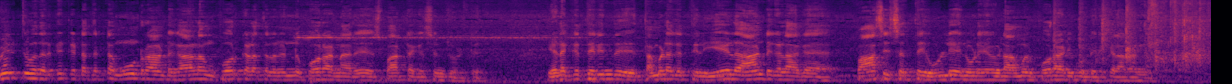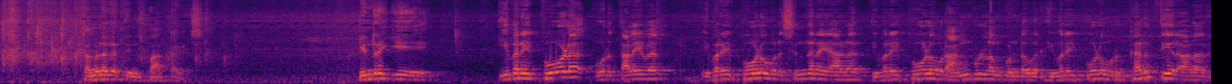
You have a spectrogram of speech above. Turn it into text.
வீழ்த்துவதற்கு கிட்டத்தட்ட மூன்று ஆண்டு காலம் போர்க்களத்தில் நின்று போராடினார் ஸ்பார்டகஸ்ன்னு சொல்லிட்டு. எனக்கு தெரிந்து தமிழகத்தில் ஏழு ஆண்டுகளாக பாசிசத்தை உள்ளே நுழைய விடாமல் போராடி கொண்டிருக்கிறார்கள் தமிழகத்தின் ஸ்பார்டகஸ் இன்றைக்கு இவரை போல ஒரு தலைவர் இவரை போல ஒரு சிந்தனையாளர் இவரை போல ஒரு அன்புள்ளம் கொண்டவர் இவரை போல ஒரு கருத்தியலாளர்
